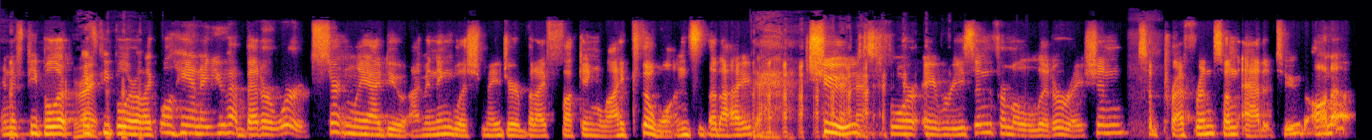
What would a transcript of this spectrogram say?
And if people are Right. if people are like, well, Hannah, you have better words. Certainly I do. I'm an English major, but I fucking like the ones that I choose for a reason from alliteration to preference and attitude on up.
